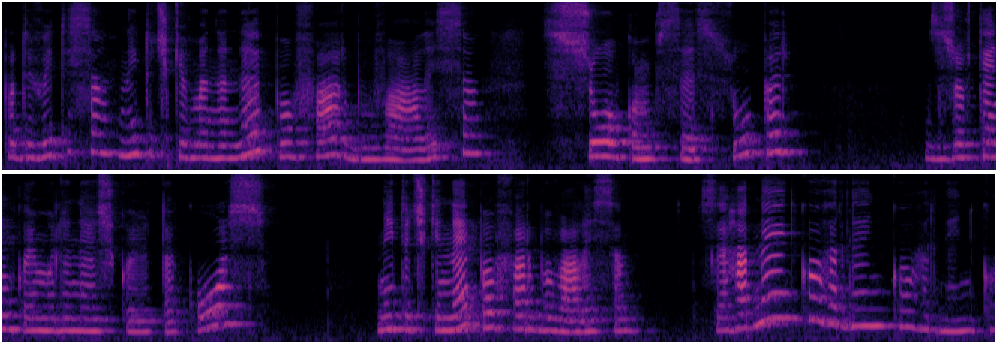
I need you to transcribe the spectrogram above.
подивитися. Ниточки в мене не пофарбувалися. З шовком все супер. З жовтенькою молінешкою також. Ниточки не пофарбувалися. Все гарненько, гарненько, гарненько.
